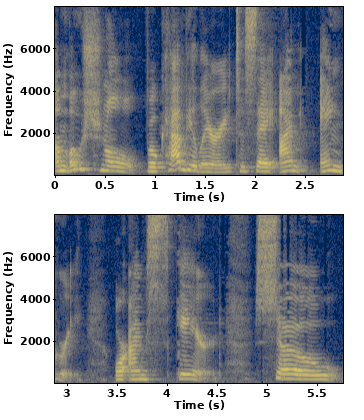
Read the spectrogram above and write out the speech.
emotional vocabulary to say, I'm angry or I'm scared. So,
